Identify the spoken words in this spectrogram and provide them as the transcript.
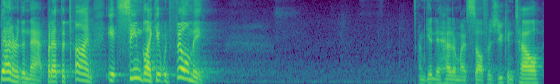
better than that. But at the time, it seemed like it would fill me. I'm getting ahead of myself. As you can tell,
